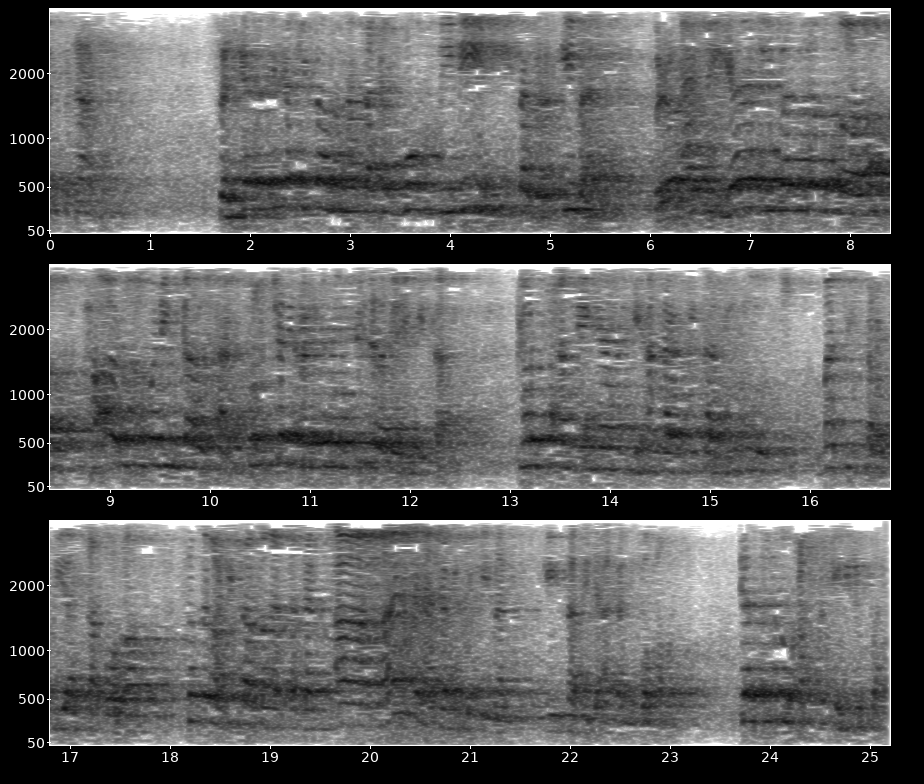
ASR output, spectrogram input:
yang benar. Sehingga ketika kita mengatakan mukminin kita beriman, berarti ya ibadah harus meninggalkan percaya revolusi dalam diri kita. Kalau seandainya di antara kita dulu masih terbiasa bohong, setelah kita mengatakan aman dan akan beriman, kita tidak akan bohong. Dan seluruh aspek kehidupan.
